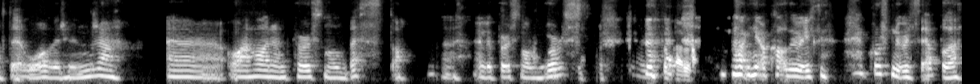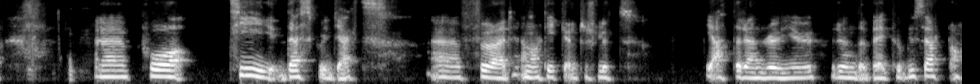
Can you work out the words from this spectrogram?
at det er over 100. Eh, og jeg har en personal best, da. Eh, eller personal worst. ja, hva du vil, hvordan du vil se på det. Eh, på ti desk rejects eh, før en artikkel til slutt etter en review-runde ble publisert. Da.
